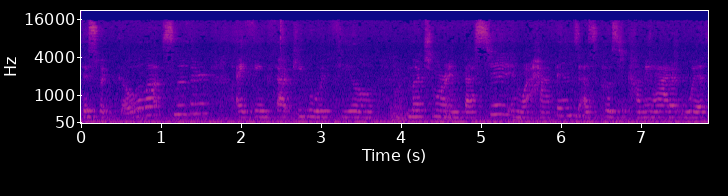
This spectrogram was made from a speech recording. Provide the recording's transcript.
this would go a lot smoother. I think that people would feel much more invested in what happens as opposed to coming at it with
